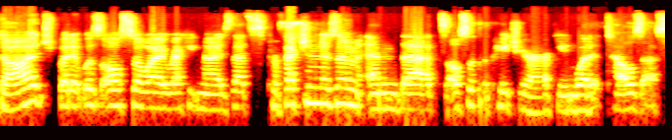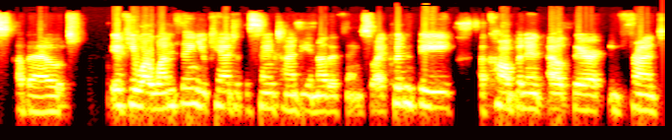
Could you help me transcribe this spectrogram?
dodge, but it was also, I recognize that's perfectionism and that's also the patriarchy and what it tells us about if you are one thing, you can't at the same time be another thing. So I couldn't be a competent out there in front,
